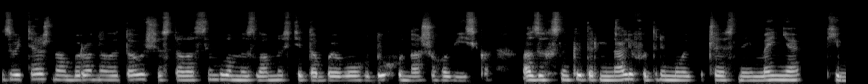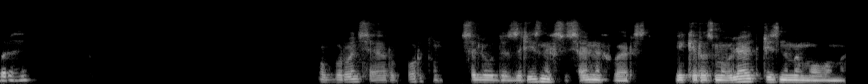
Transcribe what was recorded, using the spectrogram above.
Звитяжна оборона литовища стала символом незламності та бойового духу нашого війська, а захисники терміналів отримали почесне імення кіборги. Оборонці аеропорту це люди з різних соціальних верств, які розмовляють різними мовами,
